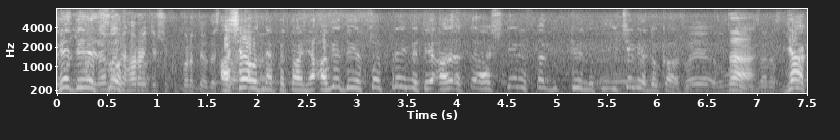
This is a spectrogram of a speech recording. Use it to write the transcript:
ви Я 900 маю гарантію, що кооператив дасть. А ще одне питання, а ви 900 приймете, а, а 400 відкинете. І чим я докажу? Ви говорите Так. зараз Як?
